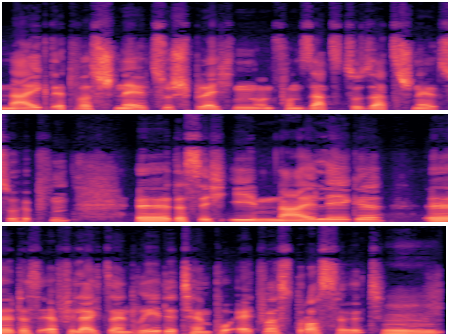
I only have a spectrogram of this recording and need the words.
neigt, etwas schnell zu sprechen und von Satz zu Satz schnell zu hüpfen, äh, dass ich ihm nahelege, äh, dass er vielleicht sein Redetempo etwas drosselt, mhm.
